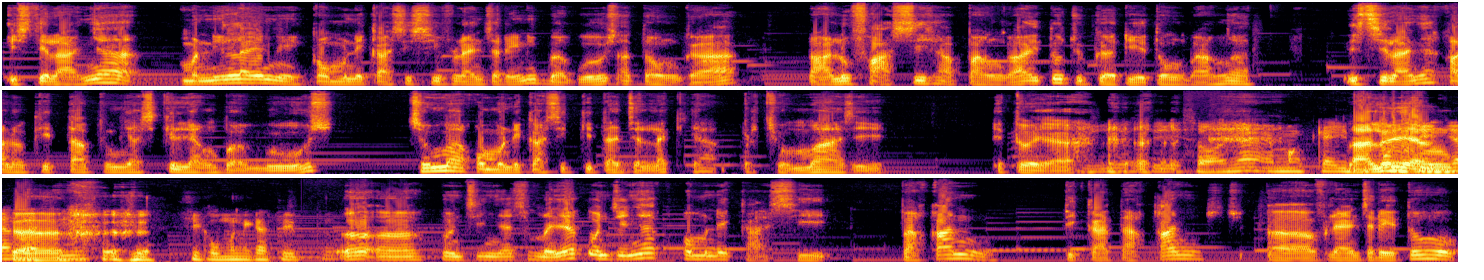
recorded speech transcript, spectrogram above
istilahnya menilai nih komunikasi si freelancer ini bagus atau enggak, lalu fasih apa enggak itu juga dihitung banget. Istilahnya kalau kita punya skill yang bagus, cuma komunikasi kita jelek ya percuma sih. Itu ya. Iya sih, soalnya emang kayak Lalu yang ke- si komunikasi itu. Eh, eh, kuncinya sebenarnya kuncinya komunikasi. Bahkan dikatakan eh, freelancer itu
